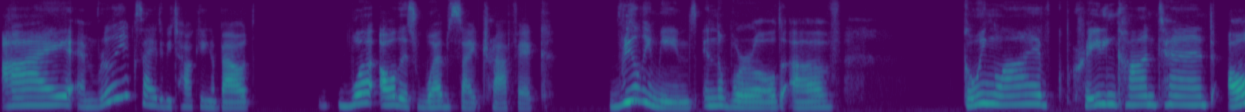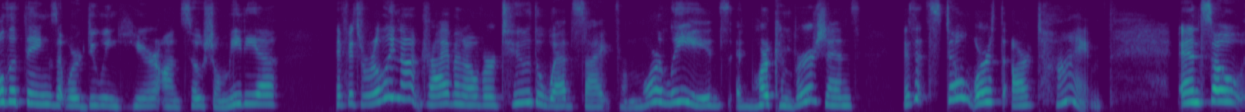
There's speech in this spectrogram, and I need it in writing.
I am really excited to be talking about what all this website traffic really means in the world of going live, creating content, all the things that we're doing here on social media. If it's really not driving over to the website for more leads and more conversions, is it still worth our time? And so,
